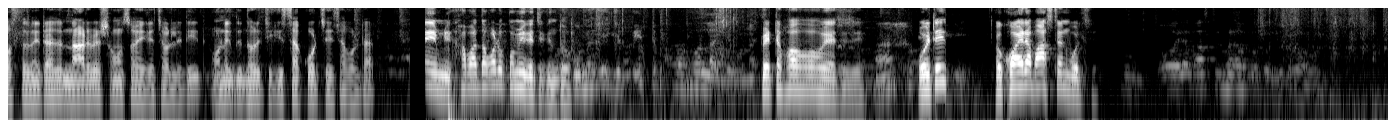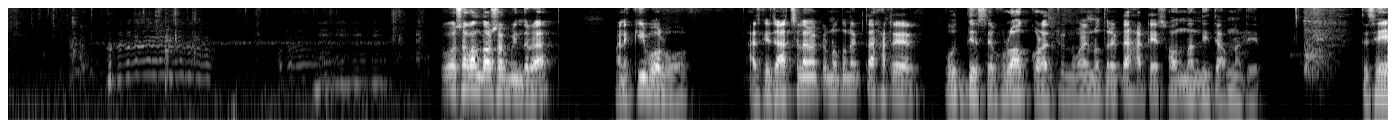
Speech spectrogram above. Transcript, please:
অবস্থা এটা হচ্ছে নার্ভের সমস্যা হয়ে গেছে অলরেডি অনেক দিন ধরে চিকিৎসা করছে এই ছাগলটার। এমনি খাবার দাবারও কমে গেছে কিন্তু। পেটটা ফাওয়া ফাওয়া হয়ে আছে যে। হ্যাঁ। ওইটাই ও কয়রা বাস স্ট্যান্ড বলছে। শুভ সকাল দর্শক বিন্দুরা মানে কি বলব? আজকে যাচ্ছিলাম একটা নতুন একটা হাটের উদ্দেশ্যে ভ্লগ করার জন্য। মানে নতুন একটা হাটের সন্ধান দিতে আপনাদের। তো সেই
